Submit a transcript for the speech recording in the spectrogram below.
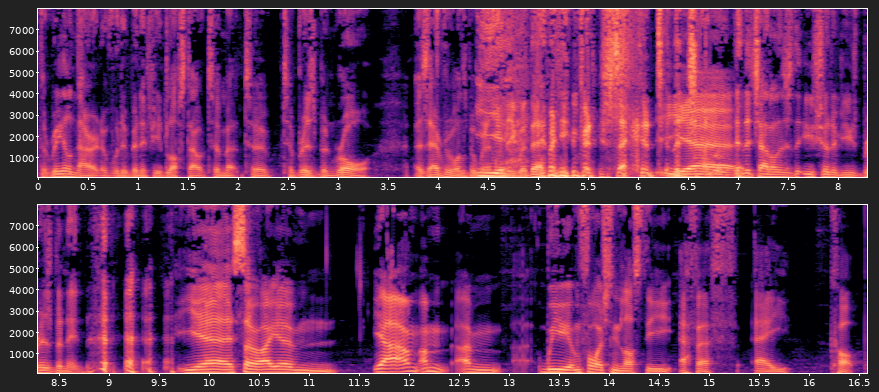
the real narrative would have been if you'd lost out to to to Brisbane Roar, as everyone's been winning yeah. the league with them, and you finished second in the, yeah. challenge, in the challenge Is that you should have used Brisbane in. yeah, so I um yeah I'm I'm I'm we unfortunately lost the FFA Cup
